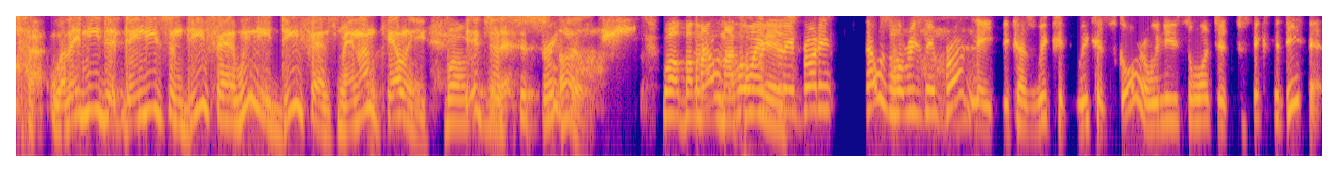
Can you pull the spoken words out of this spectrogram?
Well, they need to. They need some defense. We need defense, man. I'm telling you. Well, it's just, that's his strength, though. well, but But my, my point is, they brought in. That was the whole reason they brought Nate because we could we could score. We needed someone to, to fix the defense.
